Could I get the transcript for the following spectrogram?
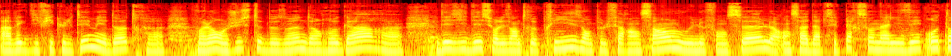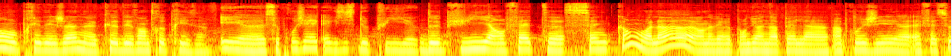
avec difficulté, mais d'autres euh, voilà, ont juste besoin d'un regard, euh, des idées sur les entreprises. On peut le faire ensemble ou ils le font seuls. On s'adapte, c'est personnalisé autant auprès des jeunes que des entreprises. Et ce projet existe depuis Depuis en fait cinq ans, voilà. On avait répondu à un appel à un projet FSE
